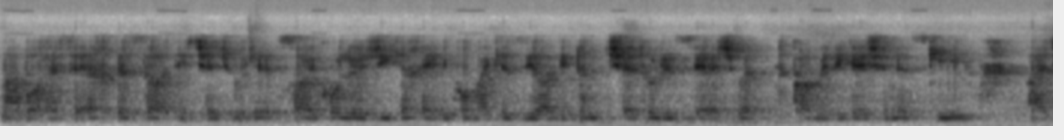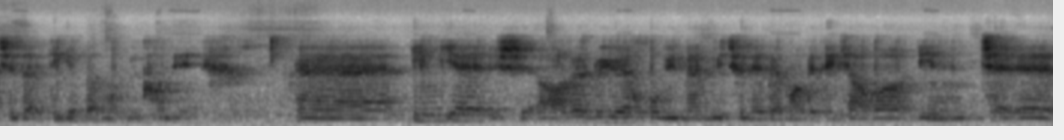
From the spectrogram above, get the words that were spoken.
مباحث اقتصادی چجوره؟ سایکولوژی که خیلی کمک زیادی تو چطور research و communication skill و چیزای دیگه به ما می‌کنه. این یه آوربیو خوبی من می‌تونه به ما بده که آقا این چه,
